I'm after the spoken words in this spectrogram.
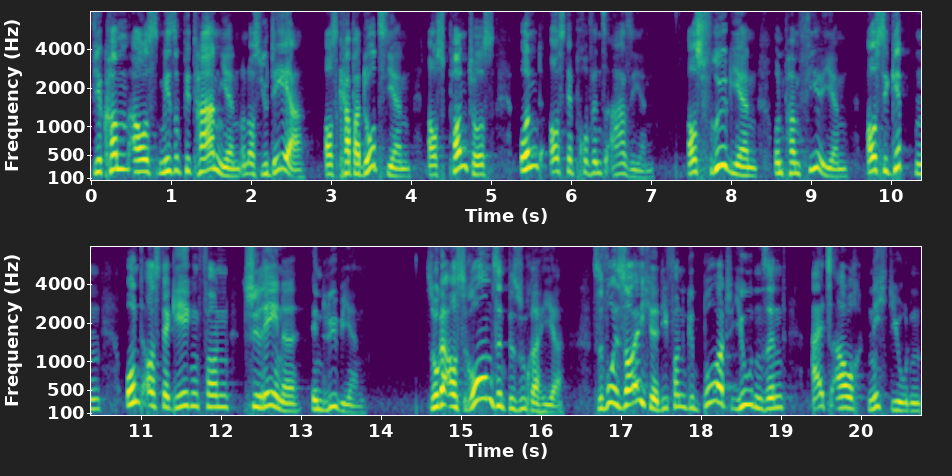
Wir kommen aus Mesopotamien und aus Judäa, aus Kappadokien, aus Pontus und aus der Provinz Asien, aus Phrygien und Pamphylien, aus Ägypten und aus der Gegend von Cyrene in Libyen. Sogar aus Rom sind Besucher hier. Sowohl solche, die von Geburt Juden sind, als auch Nichtjuden,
